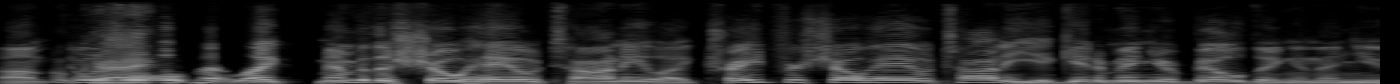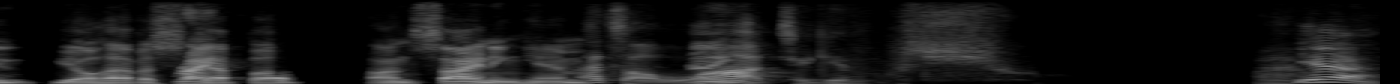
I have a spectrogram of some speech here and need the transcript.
Um, It was a little bit like remember the Shohei Ohtani, like trade for Shohei Ohtani. You get him in your building, and then you you'll have a Right. step up on signing him. That's a lot to give. Wow. Yeah,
